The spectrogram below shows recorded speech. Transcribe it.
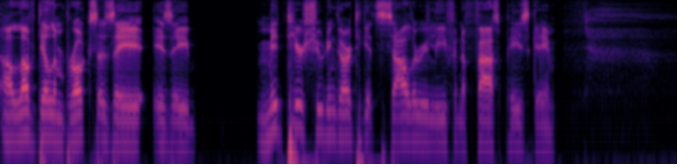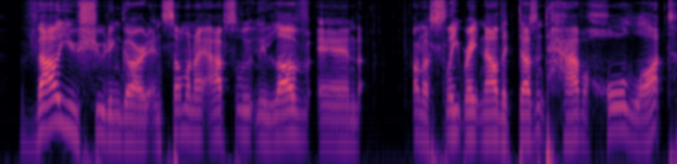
I love Dillon Brooks as a is a mid tier shooting guard to get salary relief in a fast paced game. Value shooting guard and someone I absolutely love and on a slate right now that doesn't have a whole lot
